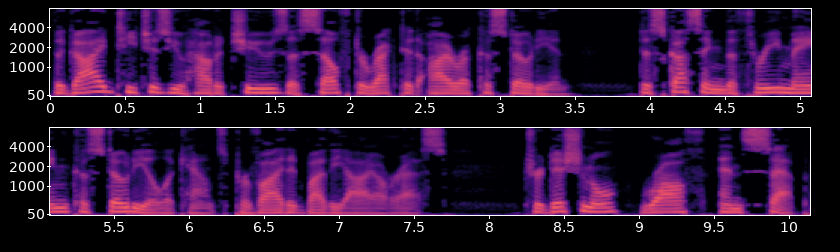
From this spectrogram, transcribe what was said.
The guide teaches you how to choose a self directed IRA custodian, discussing the three main custodial accounts provided by the IRS traditional, Roth, and SEP.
